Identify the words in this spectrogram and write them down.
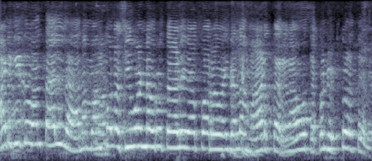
ಅಡ್ಗಿದು ಅಂತ ಅಲ್ಲ ನಮ್ಮ ಅಂಕೋಲ ಶಿವಣ್ಣವರು ತಾಳಿ ವ್ಯಾಪಾರ ಇದೆಲ್ಲ ಮಾಡ್ತಾರೆ ನಾವು ತಕೊಂಡು ಇಟ್ಕೊಳ್ತೇವೆ.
